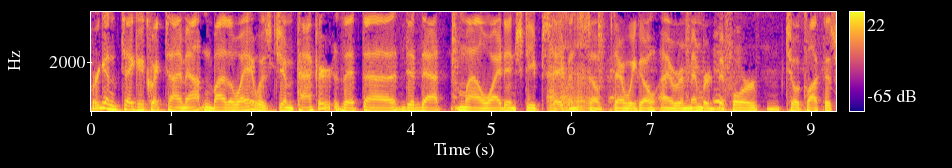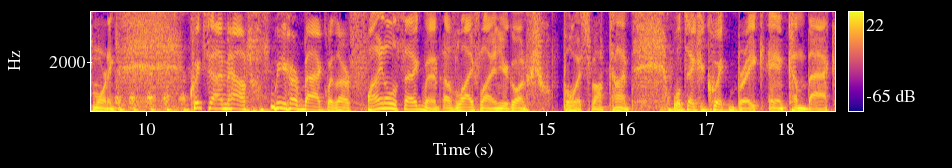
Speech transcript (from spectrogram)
We're going to take a quick time out and by the way, it was Jim Packer that uh, did that mile wide inch deep statement. So there we go. I remembered before two o'clock this morning. quick time out. We are back with our final segment of Lifeline. You're going, boy, it's about time. We'll take a quick break and come back.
